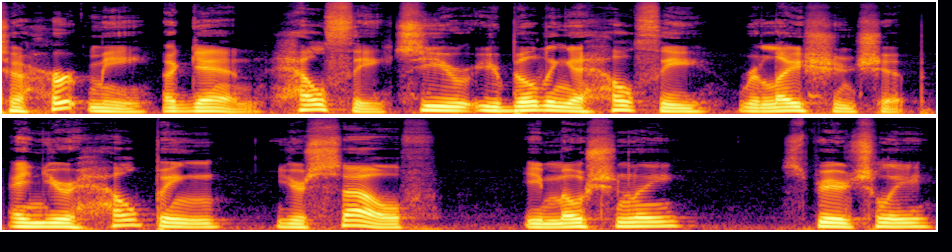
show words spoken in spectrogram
to hurt me again. Healthy. So you're you're building a healthy relationship and you're helping yourself emotionally, spiritually,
